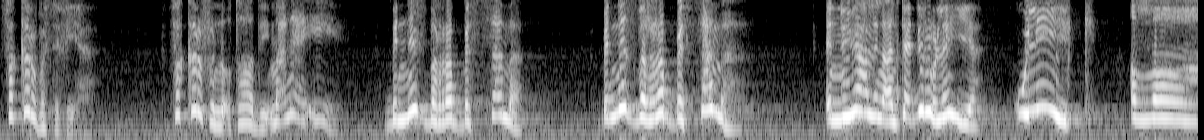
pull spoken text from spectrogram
فكروا بس فيها. فكروا في النقطة دي معناها إيه؟ بالنسبة لرب السماء بالنسبة لرب السماء إنه يعلن عن تقديره ليا وليك. الله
